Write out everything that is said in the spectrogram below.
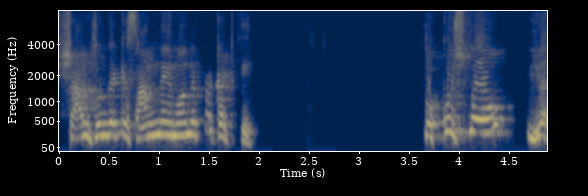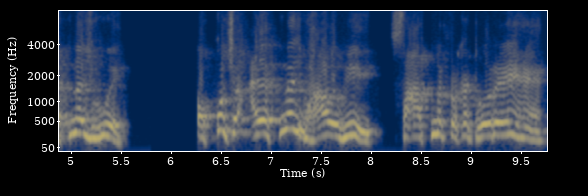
श्याम सुंदर के सामने इन्होंने प्रकट की। तो कुछ तो यत्नज हुए और कुछ अयत्नज भाव भी साथ में प्रकट हो रहे हैं।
